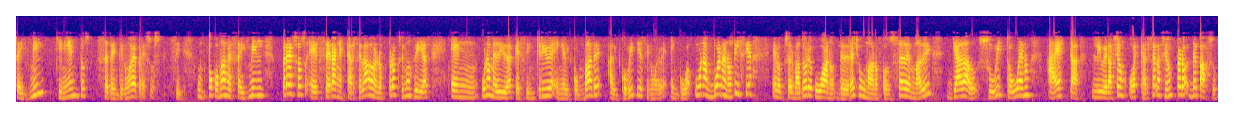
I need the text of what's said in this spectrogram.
6.579 presos. Sí, un poco más de 6.000 presos eh, serán escarcelados en los próximos días en una medida que se inscribe en el combate al COVID-19 en Cuba. Una buena noticia, el Observatorio Cubano de Derechos Humanos con sede en Madrid ya ha dado su visto bueno a esta liberación o escarcelación, pero de paso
